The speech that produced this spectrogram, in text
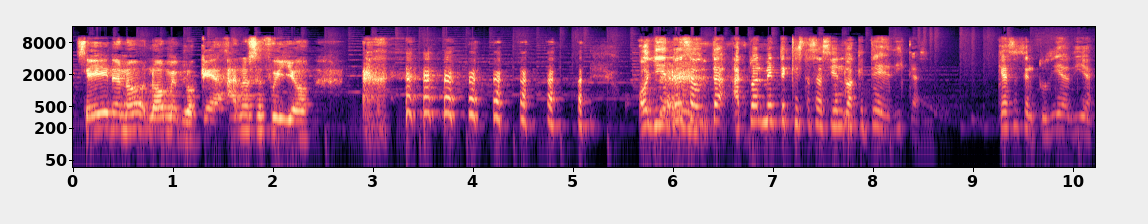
Sí, no, no, luego me bloquea. Ah, no, se fui yo. Oye, entonces ahorita, actualmente, ¿qué estás haciendo? ¿A qué te dedicas? ¿Qué haces en tu día a día?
